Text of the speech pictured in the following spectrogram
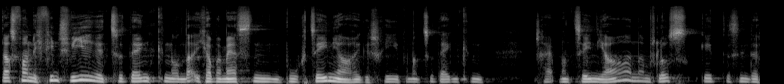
das fand ich viel schwieriger zu denken. Und ich habe im ersten Buch zehn Jahre geschrieben und zu denken, schreibt man zehn Jahre und am Schluss geht das in der,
